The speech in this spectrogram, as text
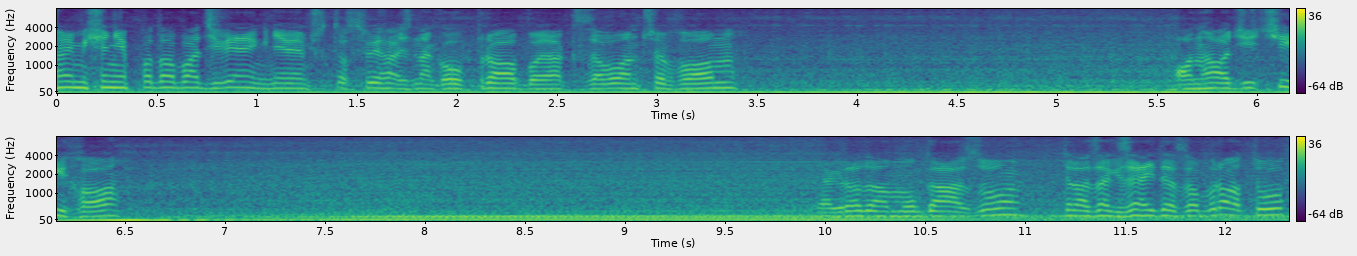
Trochę mi się nie podoba dźwięk, nie wiem czy to słychać na GoPro, bo jak załączę WOM on chodzi cicho. Jak dodam mu gazu teraz jak zejdę z obrotów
